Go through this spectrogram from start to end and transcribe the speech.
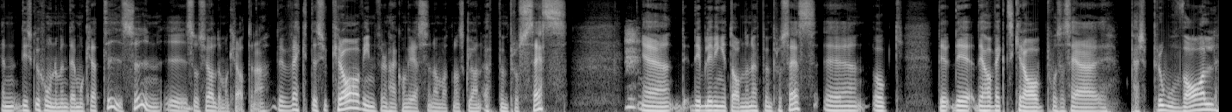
en diskussion om en demokratisyn i mm. Socialdemokraterna. Det väcktes ju krav inför den här kongressen om att man skulle ha en öppen process. Eh, det, det, blev inget av någon öppen process eh, och det, det, det, har väckts krav på så att säga provval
